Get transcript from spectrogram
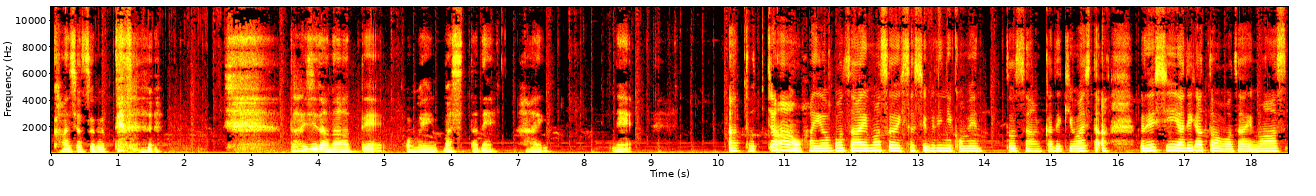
感謝するってね、大事だなって思いましたね。はい。ね。あ、とっちゃん、おはようございます。久しぶりにコメント参加できました。あ、嬉しい。ありがとうございます。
